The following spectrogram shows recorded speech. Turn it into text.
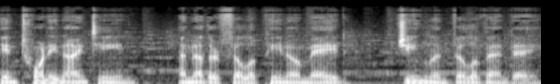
In 2019, another Filipino maid, Jeanelyn Villavende,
